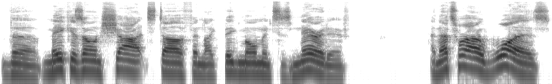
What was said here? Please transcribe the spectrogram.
the make his own shot stuff and like big moments is narrative. And that's where I was.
